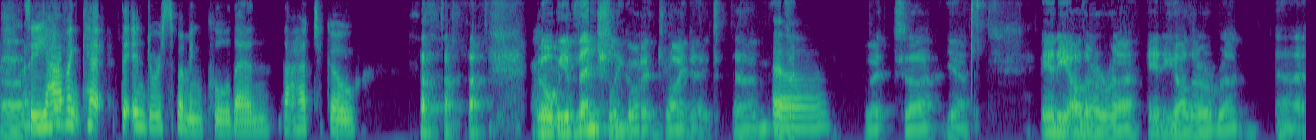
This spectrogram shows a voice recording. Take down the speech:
Uh, so you haven't kept the indoor swimming pool then? That had to go. well, we eventually got it dried out. Um, oh. But uh, yeah, any other uh, any other uh, uh,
